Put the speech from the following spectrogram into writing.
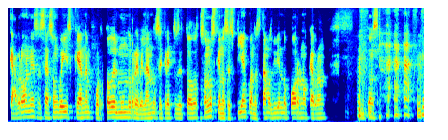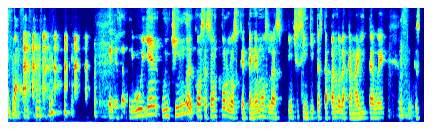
cabrones, o sea, son güeyes que andan por todo el mundo revelando secretos de todos. Son los que nos espían cuando estamos viendo porno, cabrón. Entonces, se les atribuyen un chingo de cosas. Son por los que tenemos las pinches cintitas tapando la camarita, güey. Porque Son,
